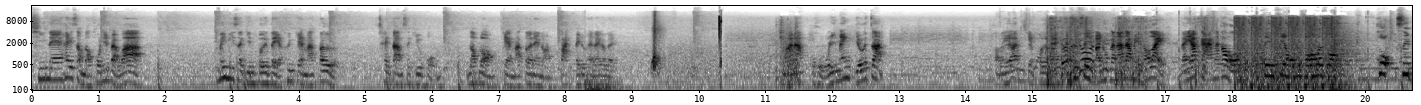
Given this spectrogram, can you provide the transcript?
ชี้แนะให้สำหรับคนที่แบบว่า ไม่มีสกินปืนแต่อยากขึ้นแกนมาสเตอร์ ใช้ตามสกิลผม รับรองแกนมาสเตอร์แน่นอนไปไปดูไฮไลท์กันเลย มานะ โอ้โหแม่งเยอะจัดขออนุญาตเก็บปืนเลยสิบสี่มาดูกันนะดาเมจเท่าไหร่ระยะกลางนะครับผมสี่สี่หกสองหกสิบสองหกสิบ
